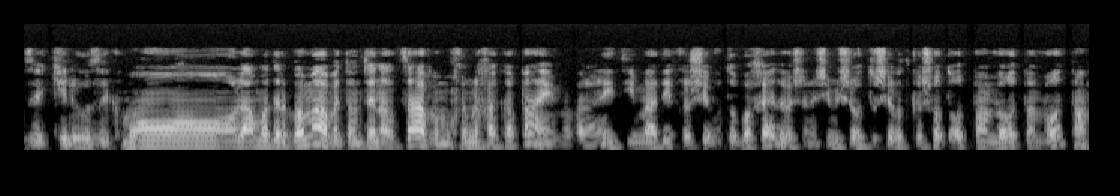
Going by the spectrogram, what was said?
זה כאילו, זה כמו לעמוד על במה ואתה נותן הרצאה ומוחאים לך כפיים, אבל אני הייתי מעדיף להושיב אותו בחדר ושאנשים ישאלו אותו שאלות קשות עוד פעם ועוד פעם ועוד פעם.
